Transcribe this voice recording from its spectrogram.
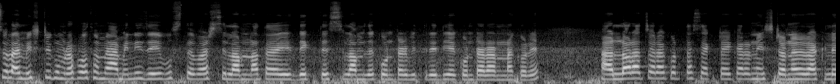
চুলায় মিষ্টি কুমড়া প্রথমে আমি নিজেই বুঝতে পারছিলাম না, তাই দেখতেছিলাম যে কোনটার ভিতরে দিয়ে কোনটা রান্না করে। আর লড়াচড়া করতেছে একটাই কারণে, স্টানে রাখলে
